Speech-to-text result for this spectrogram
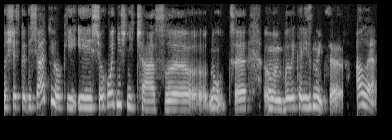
60-ті роки і сьогоднішній час, е, ну це велика різниця. Але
